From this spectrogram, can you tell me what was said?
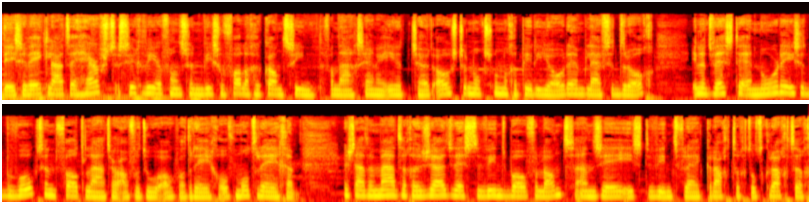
Deze week laat de herfst zich weer van zijn wisselvallige kant zien. Vandaag zijn er in het zuidoosten nog zonnige perioden en blijft het droog. In het westen en noorden is het bewolkt en valt later af en toe ook wat regen of motregen. Er staat een matige zuidwestenwind boven land. Aan zee is de wind vrij krachtig tot krachtig.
